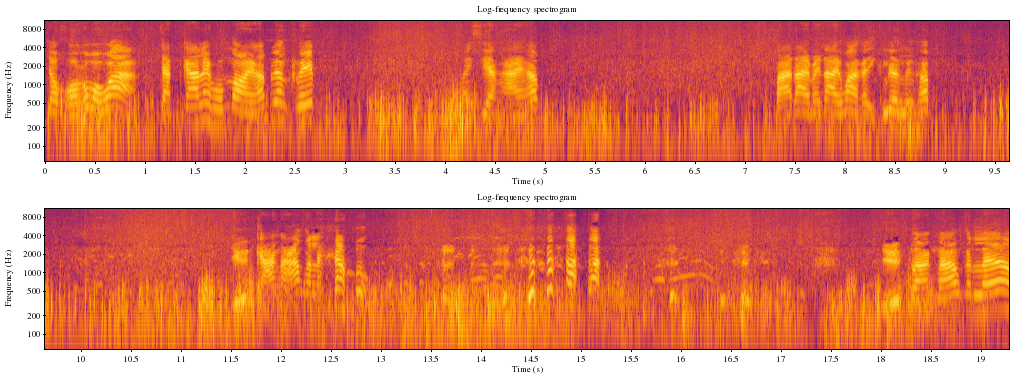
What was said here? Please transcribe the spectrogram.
เจ้าของเขาบอกว่าจัดการให้ผมหน่อยครับ เรื่องคลิป ไม่เสียหายครับปลาได้ไม่ได้ว่ากันอีกเรื่องหนึ่งครับ ยืนกลางน้ำกันแล้ว ยืนกลางน้ำกันแล้ว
